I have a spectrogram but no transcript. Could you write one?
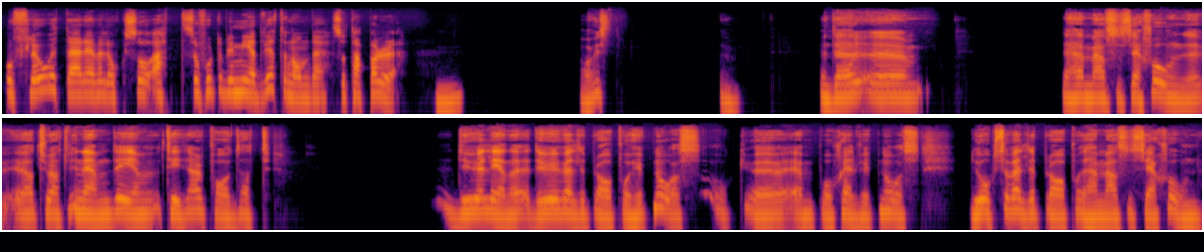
Och flowet där är väl också att så fort du blir medveten om det så tappar du det. Mm. Ja, visst. Mm. Men där, eh, det här med association, eh, jag tror att vi nämnde i en tidigare podd att du Helena, du är väldigt bra på hypnos och eh, även på självhypnos. Du är också väldigt bra på det här med association.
